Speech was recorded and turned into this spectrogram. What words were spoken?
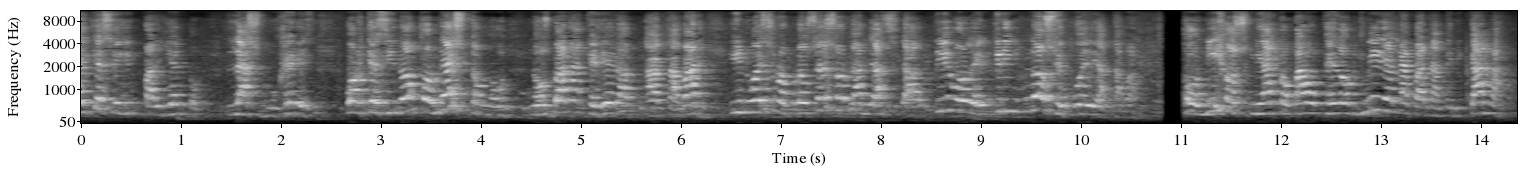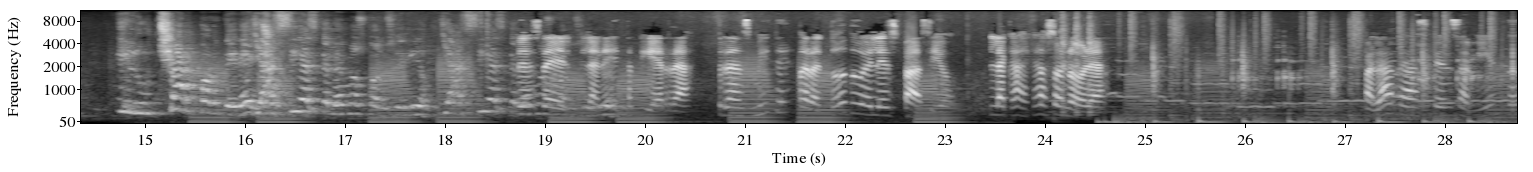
hay que seguir pariendo las mujeres, porque si no con esto nos, van a querer acabar y nuestro proceso organizativo del crimen no se puede acabar. Con hijos me ha tocado que dormir en la Panamericana y luchar por derechos. Y así es que lo hemos conseguido. Y así es que Desde el planeta Tierra, transmite para todo el espacio. La caja sonora. Palabras, pensamiento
